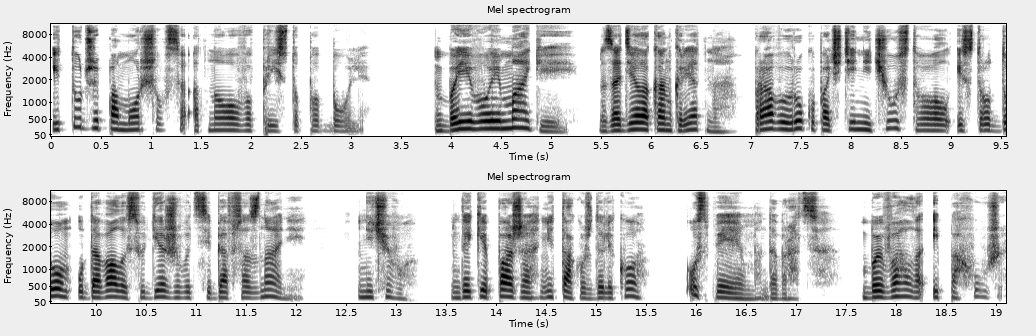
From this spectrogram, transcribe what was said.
и тут же поморщился от нового приступа боли. Боевой магией задело конкретно. Правую руку почти не чувствовал и с трудом удавалось удерживать себя в сознании. Ничего, до экипажа не так уж далеко. Успеем добраться. Бывало и похуже.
